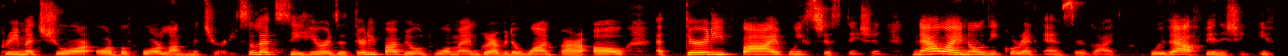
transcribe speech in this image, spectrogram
premature or before lung maturity. So let's see. Here is a 35 year old woman, gravida 1 para O, at 35 weeks gestation. Now I know the correct answer, guys, without finishing. If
